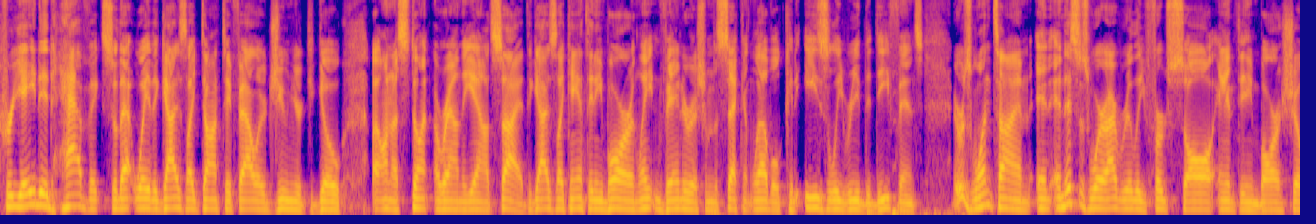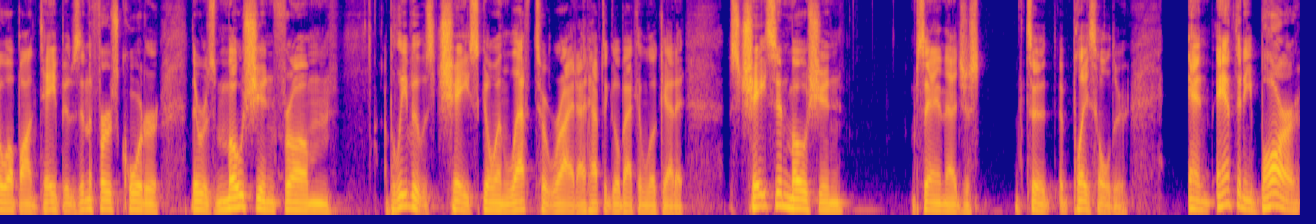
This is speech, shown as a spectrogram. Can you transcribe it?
Created havoc so that way the guys like Dante Fowler Jr. could go uh, on a stunt around the outside. The guys like Anthony Barr and Leighton Vander Esch from the second level could easily read the defense. There was one time, and, and this is where I really first saw Anthony Barr show up on tape. It was in the first quarter. There was motion from, I believe it was Chase going left to right. I'd have to go back and look at it. It's Chase in motion. I'm saying that just to a placeholder. And Anthony Barr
